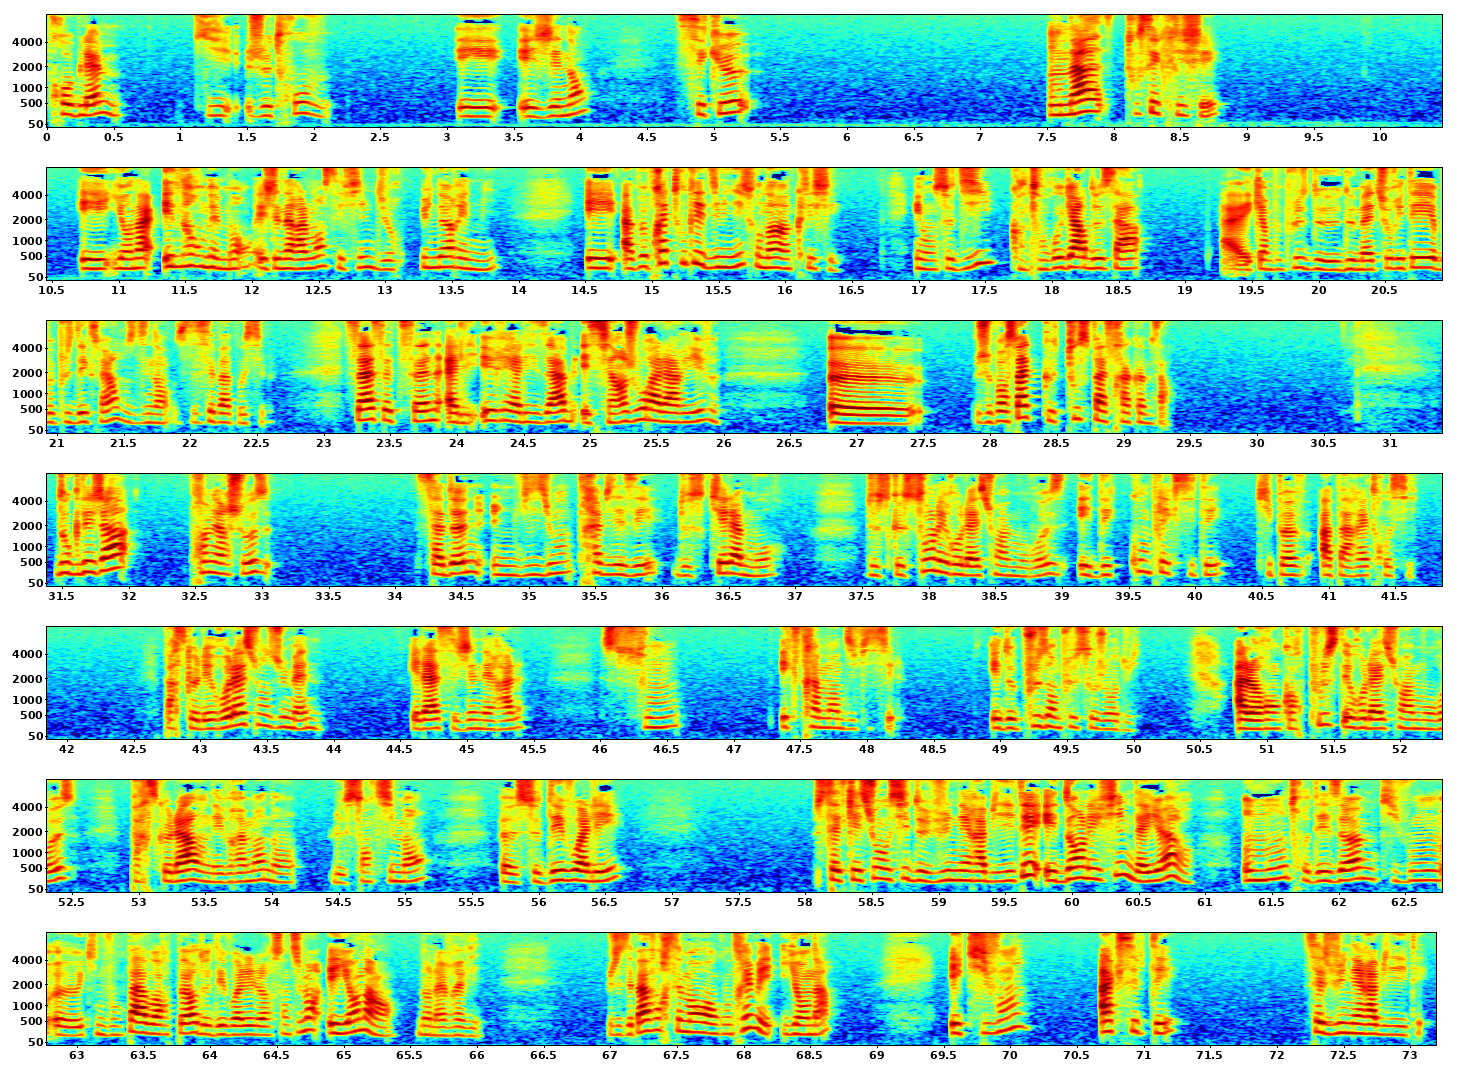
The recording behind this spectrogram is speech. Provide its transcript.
problème qui, je trouve, est, est gênant, c'est que on a tous ces clichés. Et il y en a énormément. Et généralement, ces films durent une heure et demie. Et à peu près toutes les dix minutes, on a un cliché. Et on se dit, quand on regarde ça avec un peu plus de, maturité, un peu plus d'expérience, on se dit non, c'est pas possible. Ça, cette scène, elle est irréalisable. Et si un jour elle arrive, euh, je pense pas que tout se passera comme ça. Donc déjà, première chose, ça donne une vision très biaisée de ce qu'est l'amour, de ce que sont les relations amoureuses et des complexités qui peuvent apparaître aussi. Parce que les relations humaines, et là c'est général, sont extrêmement difficiles. Et de plus en plus aujourd'hui. Alors encore plus des relations amoureuses, parce que là on est vraiment dans le sentiment, euh, se dévoiler, cette question aussi de vulnérabilité, et dans les films d'ailleurs, on montre des hommes qui, euh, qui ne vont pas avoir peur de dévoiler leurs sentiments, et il y en a un dans la vraie vie. Je ne les ai pas forcément rencontrés, mais il y en a, et qui vont accepter cette vulnérabilité.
